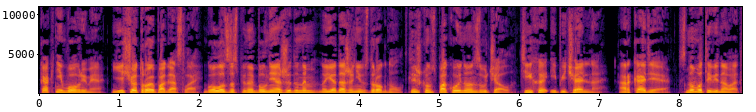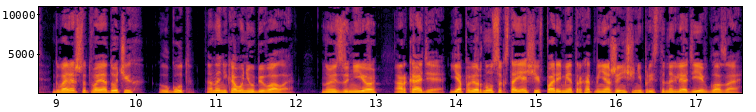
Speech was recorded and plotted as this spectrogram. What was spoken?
Как не вовремя. Еще трое погасло. Голос за спиной был неожиданным, но я даже не вздрогнул. Слишком спокойно он звучал, тихо и печально. «Аркадия, снова ты виноват. Говорят, что твоя дочь их...» «Лгут. Она никого не убивала. Но из-за нее... Аркадия. Я повернулся к стоящей в паре метрах от меня женщине, пристально глядя ей в глаза.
